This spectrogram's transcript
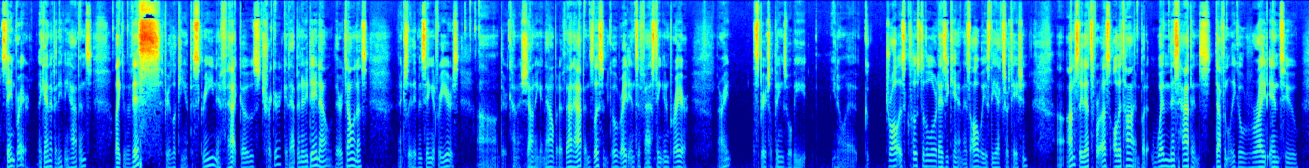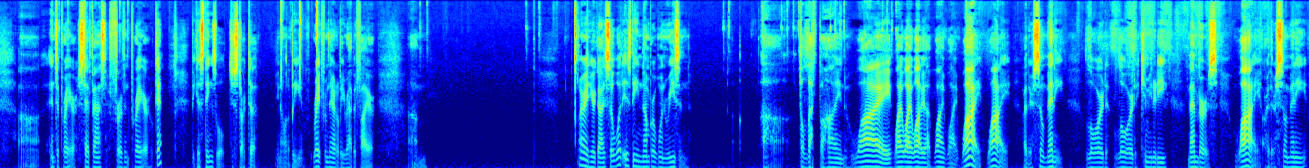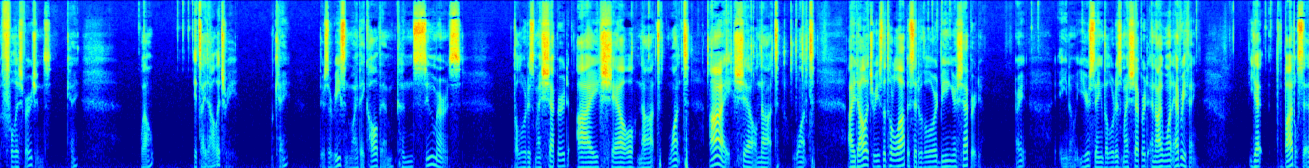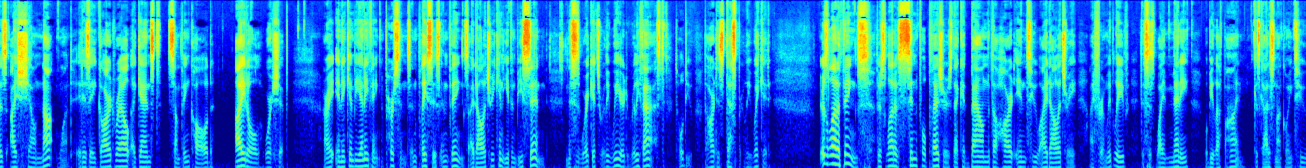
Stay in prayer. Again, if anything happens, like this, if you're looking at the screen, if that goes trigger, it could happen any day now. They're telling us. Actually, they've been saying it for years. Uh, they're kind of shouting it now, but if that happens, listen, go right into fasting and prayer. All right? Spiritual things will be, you know, uh, draw as close to the Lord as you can, as always, the exhortation. Uh, honestly, that's for us all the time. But when this happens, definitely go right into uh, into prayer, steadfast, fervent prayer. Okay, because things will just start to you know, it'll be right from there. It'll be rapid fire. Um, all right, here, guys. So, what is the number one reason uh, the left behind. Why? Why, why, why, why, why, why, why are there so many Lord, Lord community members? Why are there so many foolish virgins? Okay. Well, it's idolatry. Okay. There's a reason why they call them consumers. The Lord is my shepherd, I shall not want. I shall not want. Idolatry is the total opposite of the Lord being your shepherd. Right? You know, you're saying the Lord is my shepherd and I want everything. Yet the Bible says, I shall not want. It is a guardrail against something called idol worship. All right, and it can be anything persons and places and things. Idolatry can even be sin. And this is where it gets really weird really fast. told you, the heart is desperately wicked. There's a lot of things. There's a lot of sinful pleasures that could bound the heart into idolatry. I firmly believe this is why many will be left behind because God is not going to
